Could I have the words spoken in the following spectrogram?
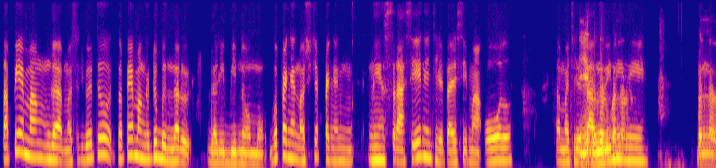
Tapi emang enggak maksud gue tuh, tapi emang itu bener dari binomo. Gue pengen maksudnya pengen ngilustrasiin nih cerita si Maul sama cerita Iya, lu bener, ini bener. nih. Bener,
